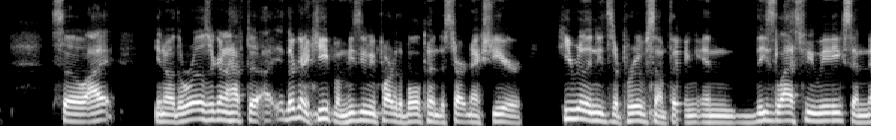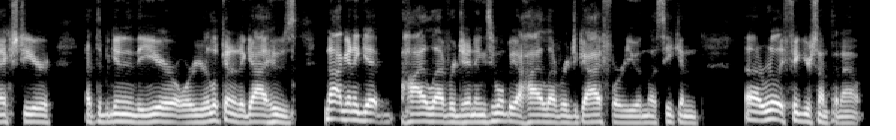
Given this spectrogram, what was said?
So I, you know, the Royals are going to have to, they're going to keep him. He's going to be part of the bullpen to start next year. He really needs to prove something in these last few weeks and next year at the beginning of the year, or you're looking at a guy who's not going to get high leverage innings. He won't be a high leverage guy for you unless he can uh, really figure something out.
